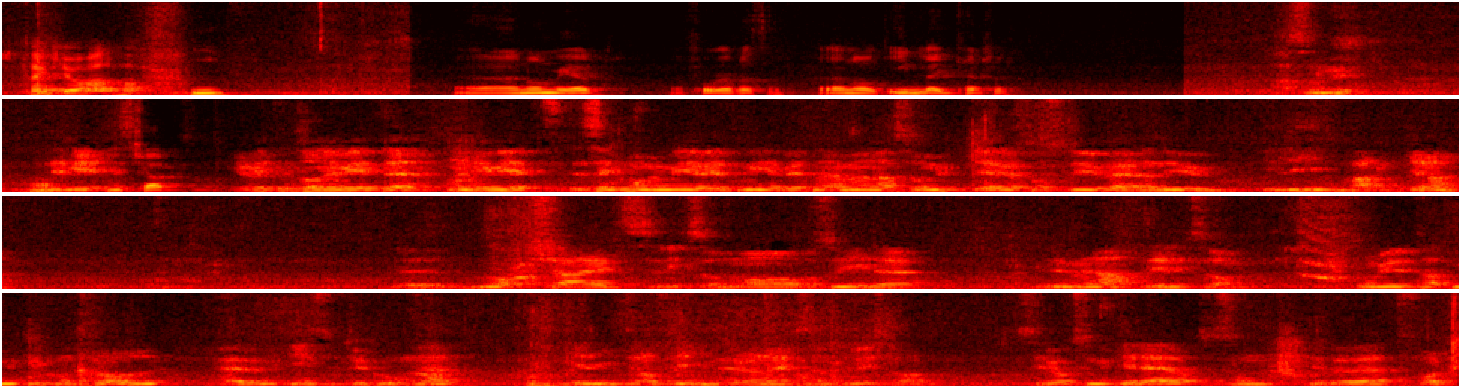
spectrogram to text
Så tänker jag i alla fall. Eh, någon mer fråga förresten? Eller något inlägg kanske? Alltså, mycket. Det vet ni. Jag vet inte om ni vet det, men ni vet, säkert många mer medvetna, men alltså mycket av det som styr världen det är ju elitbankerna. Eh, Rothschilds liksom och, och så vidare. Illuminati liksom. De har ju tagit mycket kontroll över mycket institutioner. Eliten och frimurarna exempelvis. Då. Så det är också mycket där också som vi behöver att folk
